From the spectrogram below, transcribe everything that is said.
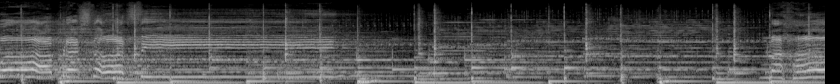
ว่าประเสริฐสี heart.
